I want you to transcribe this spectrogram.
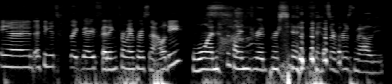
and I think it's like very fitting for my personality. One hundred percent fits her personality.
